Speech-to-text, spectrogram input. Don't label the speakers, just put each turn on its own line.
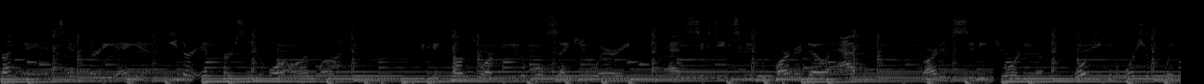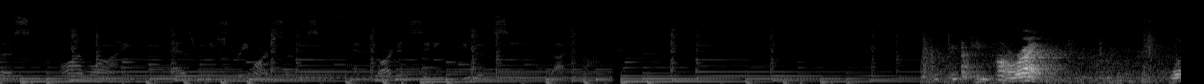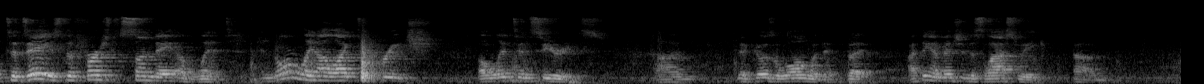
Sunday at 10:30 a.m., either in person or online. You can come to our beautiful sanctuary at 62 Varnedoe Avenue, Garden City, Georgia, or you can worship with us online as we stream our services at gardencityumc.com. All right. Well, today is the first Sunday of Lent. And normally I like to preach a Lenten series um, that goes along with it, but I think I mentioned this last week. Um,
